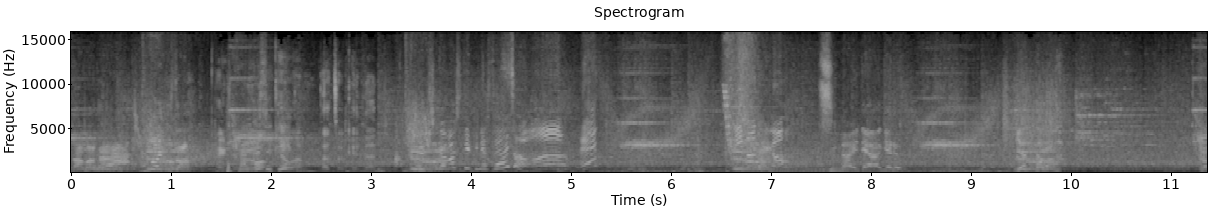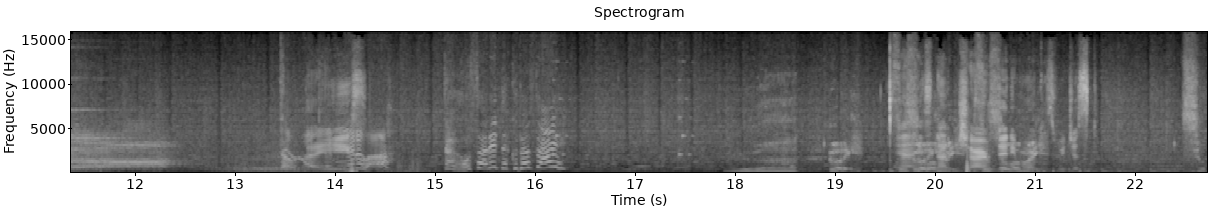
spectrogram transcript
だまだ。任て。待ち構てきなさい。つないであげるやったわ止まってみせるわ倒されてくださいうわー悪い Yeah, he's not charmed anymore because we just ちょっ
